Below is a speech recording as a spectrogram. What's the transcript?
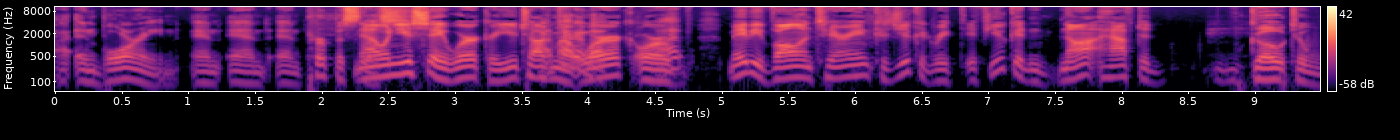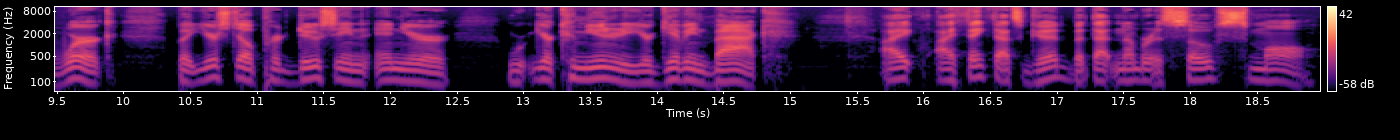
uh, and boring and and and purposeless. Now, when you say work, are you talking about talking about- work or I- maybe volunteering? Because you could, re- if you could not have to go to work, but you're still producing in your your community, you're giving back. I I think that's good, but that number is so small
